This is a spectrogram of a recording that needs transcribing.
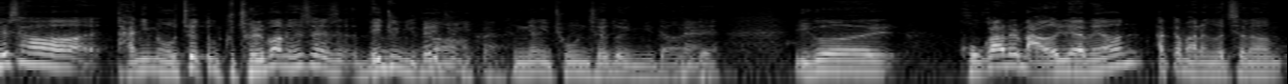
회사 다니면 어쨌든 그 절반은 회사에서 내주니까 내주니까요. 굉장히 좋은 제도입니다. 네. 근데 이걸 고갈을 막으려면 아까 말한 것처럼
